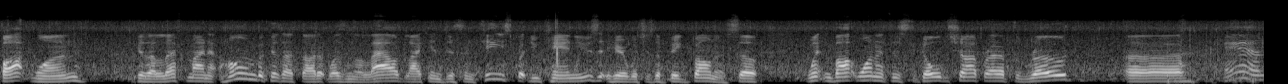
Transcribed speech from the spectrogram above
bought one because I left mine at home because I thought it wasn't allowed like in Disentis, but you can use it here, which is a big bonus. So went and bought one at this gold shop right up the road. Uh, and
